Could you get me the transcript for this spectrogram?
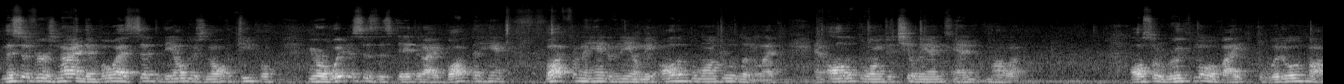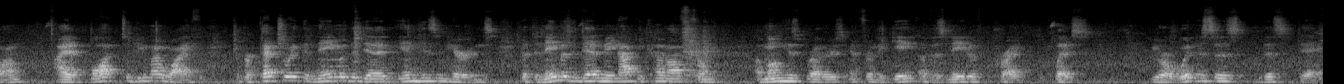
And this is verse 9. Then Boaz said to the elders and all the people, You are witnesses this day that I bought, the hand, bought from the hand of Naomi all that belonged to Elimelech and all that belonged to Chilion and Mahlon. Also Ruth Moabite, the widow of Mahlon, I have bought to be my wife, to perpetuate the name of the dead in his inheritance, that the name of the dead may not be cut off from among his brothers and from the gate of his native place. You are witnesses this day.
